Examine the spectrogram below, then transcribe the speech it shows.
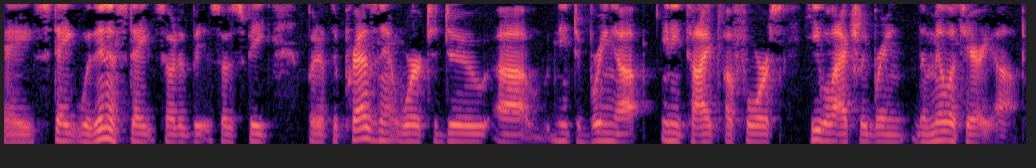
a state within a state, so to be, so to speak. But if the president were to do uh, need to bring up any type of force, he will actually bring the military up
